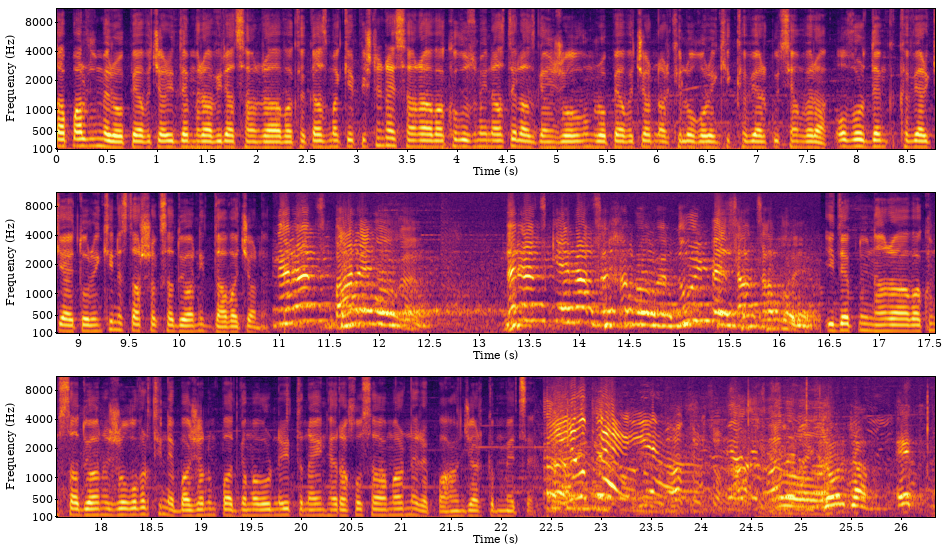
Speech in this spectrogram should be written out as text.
տապալվում է ռոպեավճարի դեմ հրավիրած հանրահավաքը։ Կազմակերպիչներն այս հանրահավաքով ուզում էին ազդել ազգային ժողովում ռոպեավճարն արգելող օրենքի քվեարկության վրա, ով որ դեմ կքվեարկի այդ օրենքին ըստ Արշակ Սադոյանի դավաճան է։ Նրանց բարևողը Կերածը խմողը նույնպես անցավոր է։ Իդեպ նույն հանրահավաքում Սադոյանը ժողովրդին է բաժանում падգամավորների տնային հեռախոսահամարները, պահանջարկը մեծ է։ Իրոք է, Ժորջան, այդ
